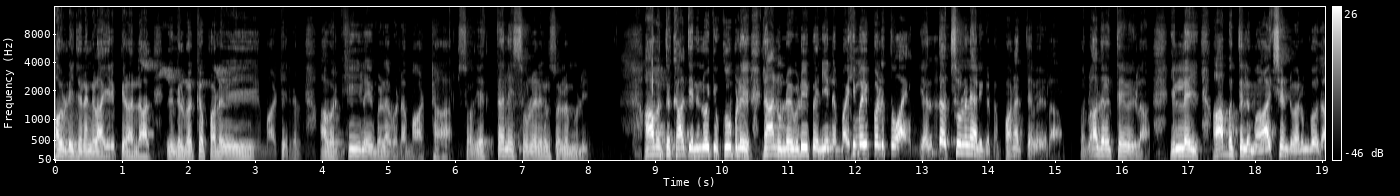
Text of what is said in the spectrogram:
அவருடைய ஜனங்களாக இருப்பீர்களால் நீங்கள் வெட்கப்படவே மாட்டீர்கள். அவர் கீழே விழவிட மாட்டார். ஸோ எத்தனை சூழ்நிலைகள் சொல்ல முடியும். ஆபத்து காலத்தை என்னை நோக்கி கூப்பிடு. நான் உன்னை விடுவிப்பேன். நீ என்னை மகிமைப்படுத்துவாய். எந்த சூழ்நிலையாக இருக்கட்டும் பண தேவைகளா? பொருளாதார தேவைகளா? இல்லை. ஆபத்தில் ஆக்சிடென்ட் வரும்போதா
